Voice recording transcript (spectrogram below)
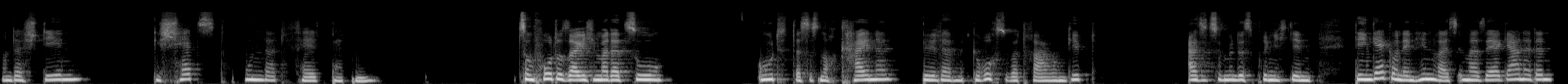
und da stehen geschätzt 100 Feldbetten. Zum Foto sage ich immer dazu, gut, dass es noch keine Bilder mit Geruchsübertragung gibt. Also zumindest bringe ich den, den Gag und den Hinweis immer sehr gerne, denn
